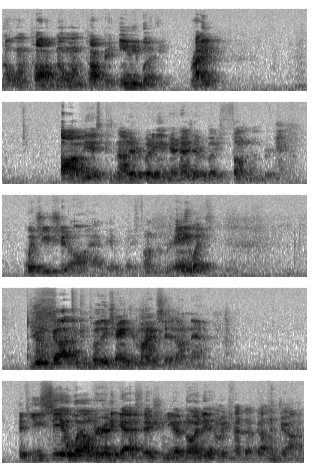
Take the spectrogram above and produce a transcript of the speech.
not want to talk, not want to talk to anybody, right? Obvious, because not everybody in here has everybody's phone number, which you should all have everybody's phone number. Anyways, you've got to completely change your mindset on that. If you see a welder at a gas station, you have no idea how many times I've gotten a job.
